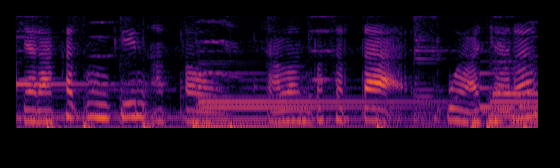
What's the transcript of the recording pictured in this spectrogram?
masyarakat mungkin atau calon peserta sebuah acara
